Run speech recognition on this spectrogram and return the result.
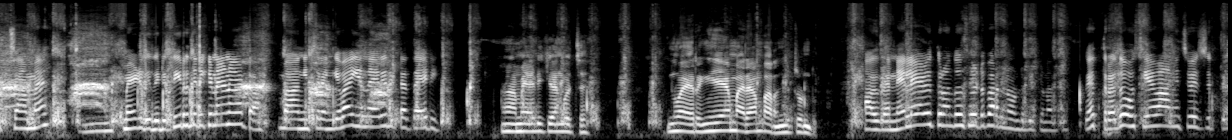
അച്ഛാമ്മ മെഴുകുതിരി തീർന്നിരിക്കണേണ് കേട്ടോ. വാങ്ങിച്ചില്ലെങ്കിൽ വൈകുന്നേരം ഇരുട്ടത്തായിരിക്കും ആ മേടിക്കാൻ കൊച്ചെ. ഇന്ന് വയറിങ് ചെയ്യാൻ വരാൻ പറഞ്ഞിട്ടുണ്ട്. അത് തന്നെയല്ലേ ഇത്ര ഇത്രയും ദിവസമായിട്ട് പറഞ്ഞുകൊണ്ടിരിക്കണത് ഇത് എത്ര ദിവസമായി വാങ്ങിച്ചു വെച്ചിട്ട്?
